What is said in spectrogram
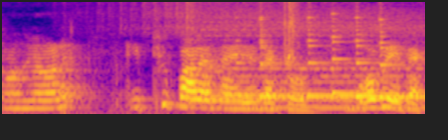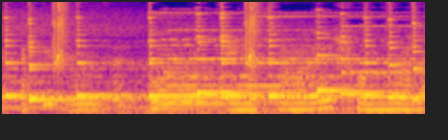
আমাদের অনেক কিছু পারে না এই দেখো, ববে একটা কি বলতে এই হচ্ছে আমাদের সন্ধ্যাবেলা।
